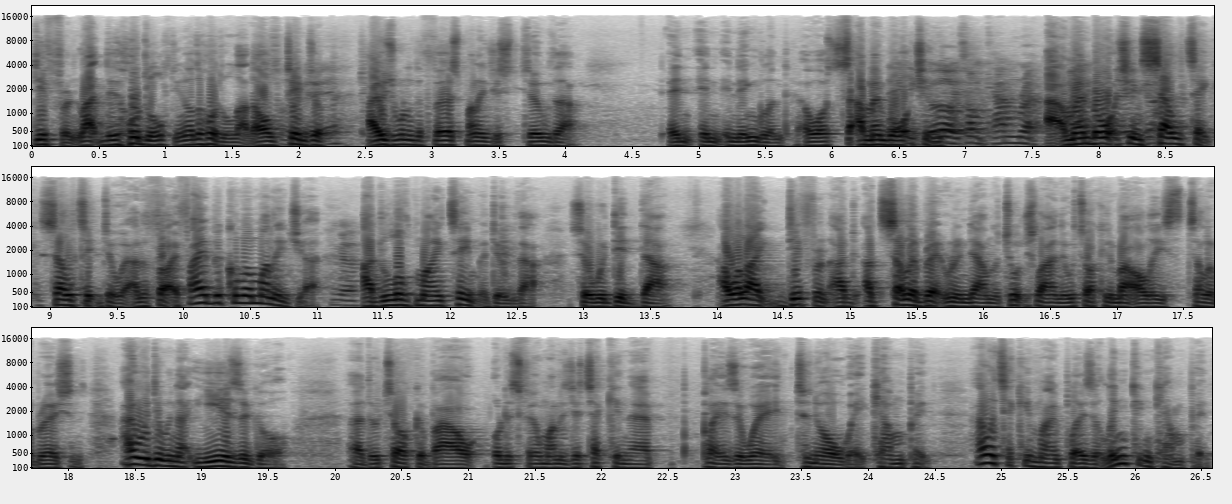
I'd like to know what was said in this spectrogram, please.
different. Like the huddle, you know, the huddle. Like all teams. Absolutely, I was one of the first managers to do that in, in, in England. I was. I remember There watching. you go, it's on camera. I remember There you watching. Celtic, Celtic do it, and I thought if I had become a manager, Yeah. I'd love my team to do that. So we did that. I was like different. I'd, I'd celebrate running down the touchline. They were talking about all these celebrations. I was doing that years ago. Uh, they would talk about Huddersfield manager taking their players away to Norway camping. I was taking my players at Lincoln camping.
